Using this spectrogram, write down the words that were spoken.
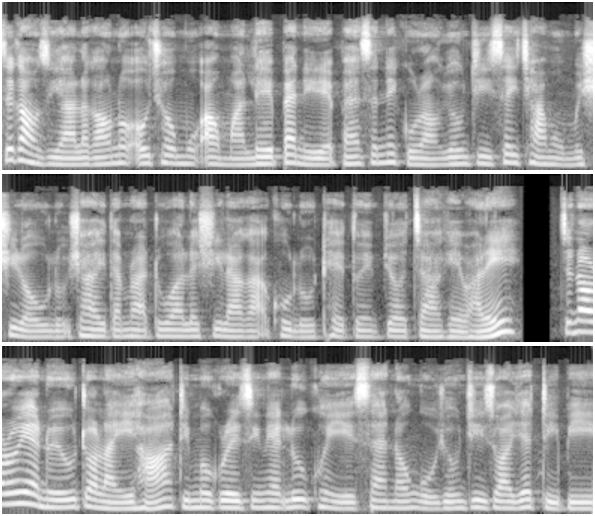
စစ်ကောင်စီဟာ၎င်းတို့အုပ်ချုပ်မှုအောက်မှာလဲပတ်နေတဲ့ဗန်စနစ်ကိုတော့ယုံကြည်စိတ်ချမှုမရှိတော့ဘူးလို့ယာယီသမရဒူဝါလက်ရှိလာကအခုလိုထည့်သွင်းပြောကြားခဲ့ပါတယ်။ကျွန်တော်တို့ရဲ့ຫນွေဦးတော်လှန်ရေးဟာဒီမိုကရေစီနဲ့လူ့အခွင့်အရေးစံနှုန်းကိုယုံကြည်စွာယက်တည်ပြီး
